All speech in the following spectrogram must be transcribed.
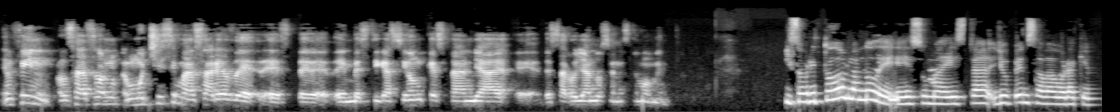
En fin, o sea, son muchísimas áreas de, este, investigación que están ya eh, desarrollándose en este momento. Y sobre todo hablando de eso, maestra, yo pensaba ahora que el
